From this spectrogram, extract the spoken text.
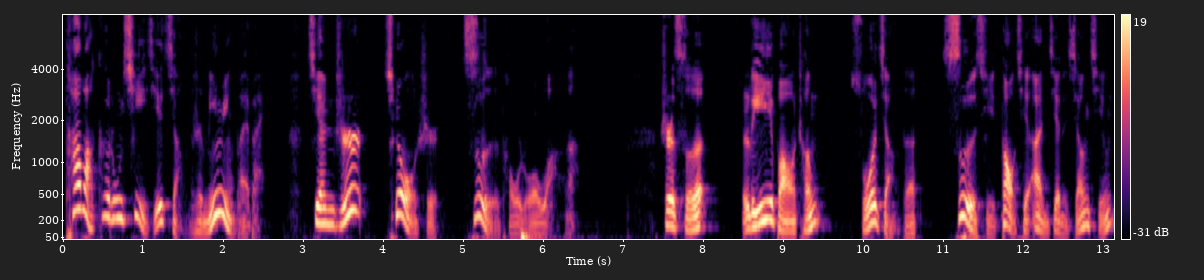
他把各种细节讲的是明明白白，简直就是自投罗网啊！至此，李宝成。所讲的四起盗窃案件的详情，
